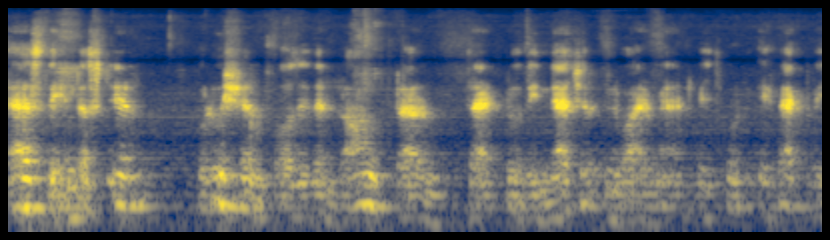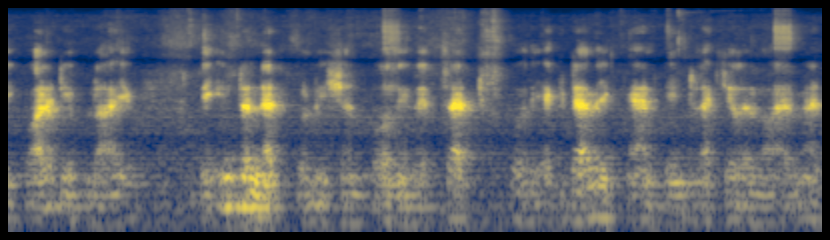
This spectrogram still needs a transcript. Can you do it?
as the industrial pollution poses a long-term threat to the natural environment which could affect the quality of life, the internet pollution poses a threat to the academic and intellectual environment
